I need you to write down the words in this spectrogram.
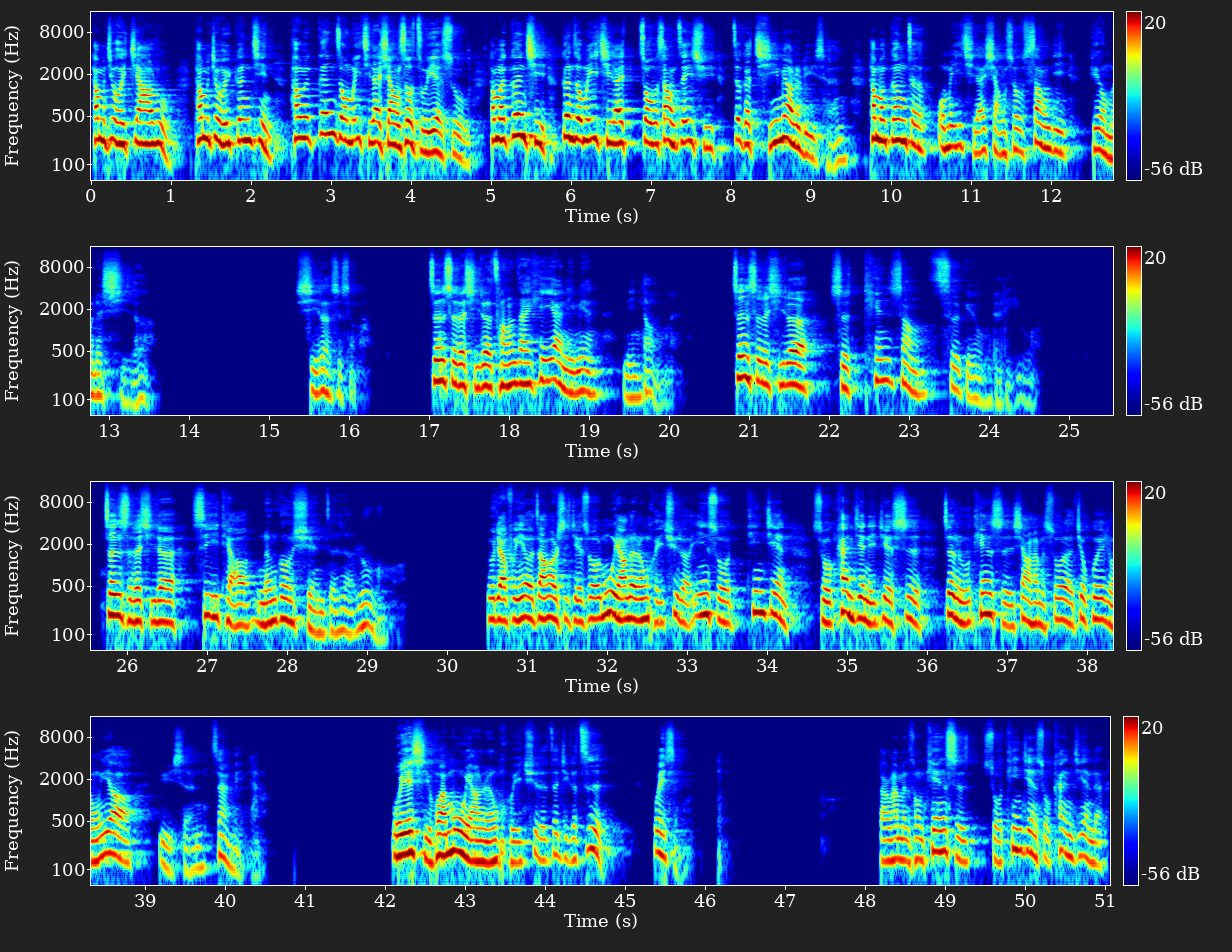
他们就会加入，他们就会跟进，他们跟着我们一起来享受主耶稣，他们跟起跟着我们一起来走上这一曲这个奇妙的旅程，他们跟着我们一起来享受上帝给我们的喜乐。喜乐是什么？真实的喜乐常常在黑暗里面明到我们。真实的喜乐是天上赐给我们的礼物。真实的喜乐是一条能够选择的路。路加福音二章二十节说：“牧羊的人回去了，因所听见、所看见的一件事，正如天使向他们说了，就归荣耀与神，赞美他。”我也喜欢“牧羊人回去的”这几个字。为什么？当他们从天使所听见、所看见的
